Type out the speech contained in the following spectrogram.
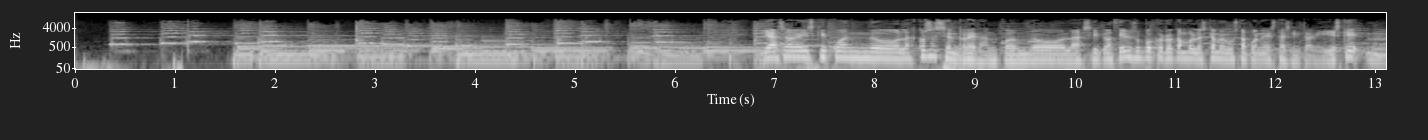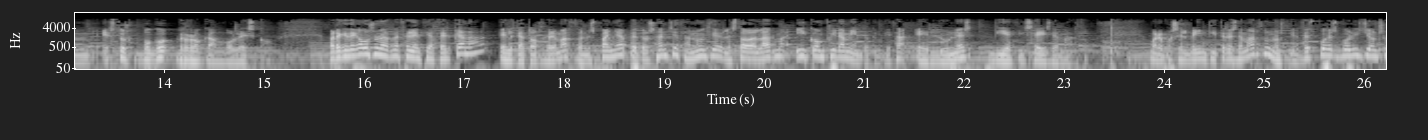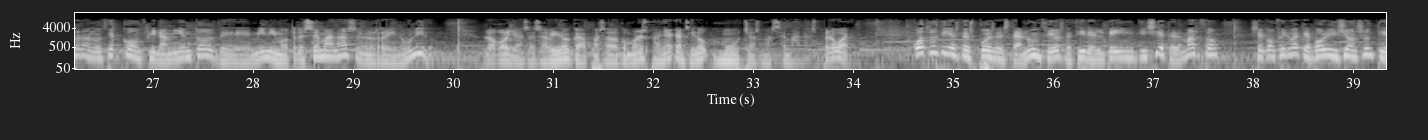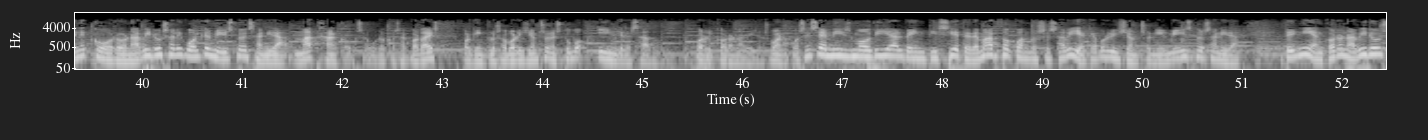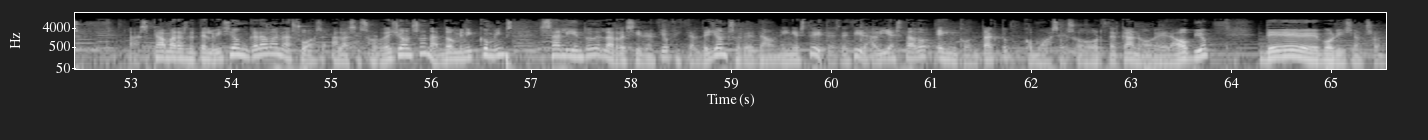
Ya sabéis que cuando las cosas se enredan, cuando la situación es un poco rocambolesca, me gusta poner esta sintonía. Y es que mm, esto es un poco rocambolesco. Para que tengamos una referencia cercana, el 14 de marzo en España, Pedro Sánchez anuncia el estado de alarma y confinamiento, que empieza el lunes 16 de marzo. Bueno, pues el 23 de marzo, unos días después, Boris Johnson anuncia confinamiento de mínimo tres semanas en el Reino Unido. Luego ya se ha sabido que ha pasado como en España, que han sido muchas más semanas. Pero bueno, Cuatro días después de este anuncio, es decir, el 27 de marzo, se confirma que Boris Johnson tiene coronavirus al igual que el ministro de Sanidad, Matt Hancock, seguro que os acordáis, porque incluso Boris Johnson estuvo ingresado por el coronavirus. Bueno, pues ese mismo día, el 27 de marzo, cuando se sabía que Boris Johnson y el ministro de Sanidad tenían coronavirus, las cámaras de televisión graban a su al asesor de Johnson, a Dominic Cummings, saliendo de la residencia oficial de Johnson, de Downing Street, es decir, había estado en contacto como asesor cercano, era obvio, de Boris Johnson.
